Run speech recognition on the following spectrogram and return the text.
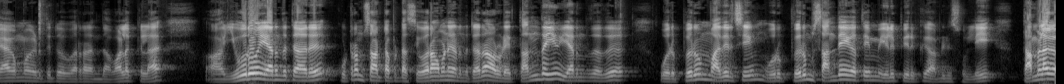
வேகமாக எடுத்துகிட்டு வர்ற இந்த வழக்கில் இவரும் இறந்துட்டாரு. குற்றம் சாட்டப்பட்ட சிவராமனும் இறந்துட்டார். அவருடைய தந்தையும் இறந்தது ஒரு பெரும் அதிர்ச்சியும் ஒரு பெரும் சந்தேகத்தையும் எழுப்பியிருக்கு அப்படின்னு சொல்லி தமிழக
